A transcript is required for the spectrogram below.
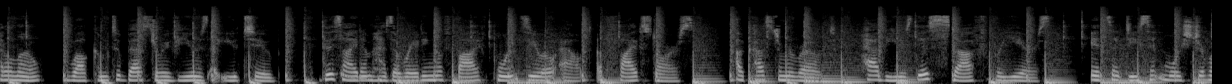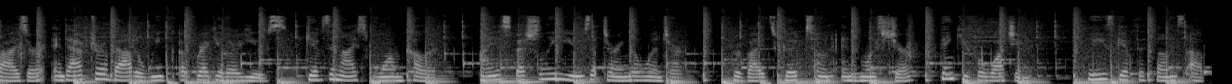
Hello, welcome to Best Reviews at YouTube. This item has a rating of 5.0 out of 5 stars. A customer wrote, Have used this stuff for years. It's a decent moisturizer and after about a week of regular use, gives a nice warm color. I especially use it during the winter. Provides good tone and moisture, thank you for watching. Please give the thumbs up.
